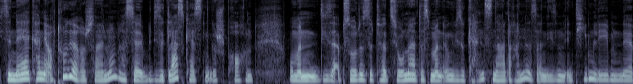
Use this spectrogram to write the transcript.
diese Nähe kann ja auch trügerisch sein. Ne? Du hast ja über diese Glaskästen gesprochen, wo man diese absurde Situation hat, dass man irgendwie so ganz nah dran ist an diesem Intimleben der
